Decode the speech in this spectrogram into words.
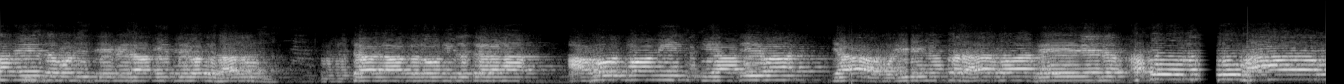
जवळी सेवेला मी सेवक झालो तुमच्या लागलो निजचरणा आहो स्वामी तुझ्या देवा। या वहीन करावा भेद। अतोल तो भाव।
